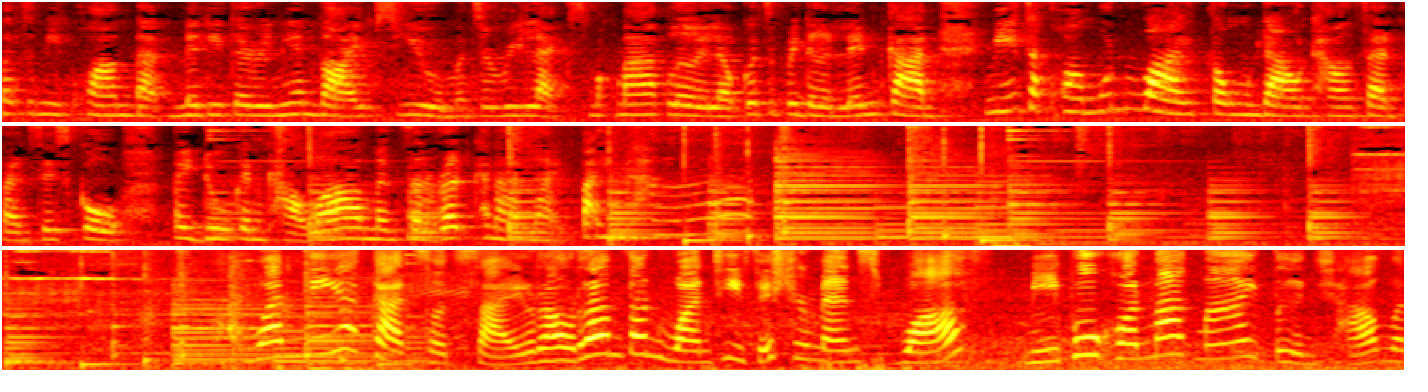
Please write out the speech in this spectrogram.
มันจะมีความแบบ Mediterranean vibes อยู่ มันจะ relax มาก ๆ เลย แล้วก็จะไปเดินเล่นกันนี้จากความวุ่นวายตรง downtown ซานฟรานซิสโกไปดูกันค่ะว่ามันจะเลิศขนาดไหนไปค่ะอากาศสดใสเราเริ่มต้นวันที่ Fisherman's Wharf มีผู้คนมากมายตื่นเช้ามา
